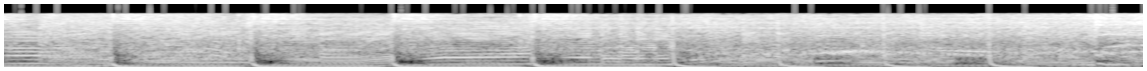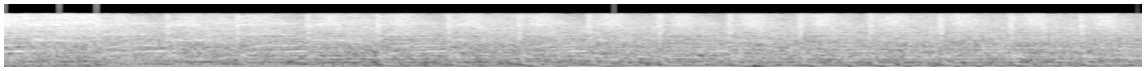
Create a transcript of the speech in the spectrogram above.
party. Rave like in 97. Rave like in 97.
